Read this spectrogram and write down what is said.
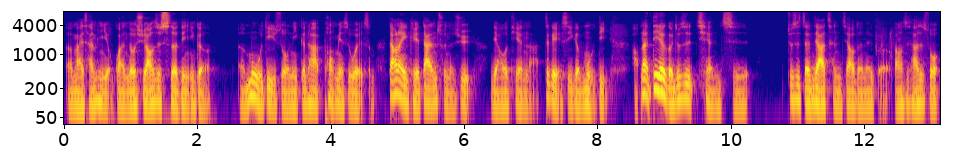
呃买产品有关，都需要是设定一个呃目的，说你跟他碰面是为了什么？当然也可以单纯的去聊天呐，这个也是一个目的。好那第二个就是潜词，就是增加成交的那个方式。他是说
